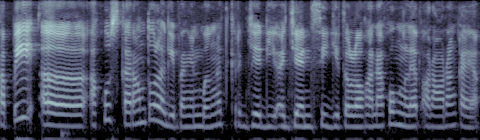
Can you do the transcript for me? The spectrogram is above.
Tapi eh, aku sekarang tuh lagi pengen banget kerja di agensi gitu loh karena aku ngeliat orang-orang kayak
